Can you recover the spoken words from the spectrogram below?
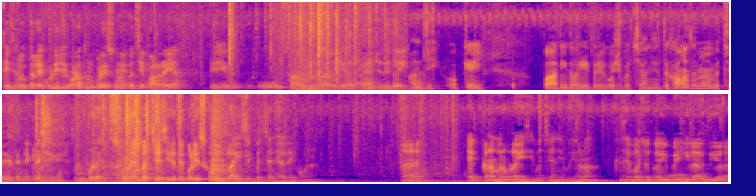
ਤੇ ਫਿਰ ਉਧਰਲੇ ਕੁੜੀ ਦੇਖੋ ਨਾ ਤੁਹਾਨੂੰ ਬੜੇ ਸੋਹਣੇ ਬੱਚੇ ਪਲ ਰਹੇ ਆ ਤੇ ਉਹ ਦਾ ਯਾਰ ਭੈਣ ਦੀ ਦਵਾਈ। ਹਾਂਜੀ ਓਕੇ ਜੀ। ਪਾਤੀ ਦਵਾਈ ਇੱਧਰ ਵੀ ਕੁਝ ਬੱਚਿਆਂ ਦੀ ਦਿਖਾਵਾਂ ਤੁਹਾਨੂੰ ਮੈਂ ਬੱਚੇ ਜਿਹੜੇ ਨਿਕਲੇ ਸੀਗੇ। ਬੜੇ ਸੋਹਣੇ ਬੱਚੇ ਸੀਗੇ ਤੇ ਬੜੀ ਸੋਹਣੀ ਪਲਾਈ ਸੀ ਬੱਚਿਆਂ ਦੀ ਆ ਦੇਖੋ ਨਾ। ਐਨ ਇੱਕ ਨੰਬਰ ਪਲਾਈ ਸੀ ਬੱਚਿਆਂ ਦੀ ਬਈ ਹਨਾ? ਕਿਸੇ ਪਾਸੇ ਕਈ ਪੇਸ਼ੀ ਲੱਗਦੀ ਹੈ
